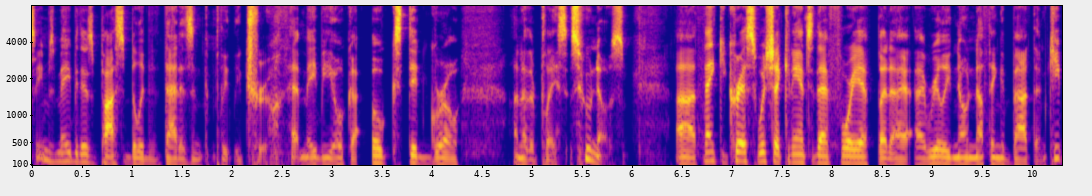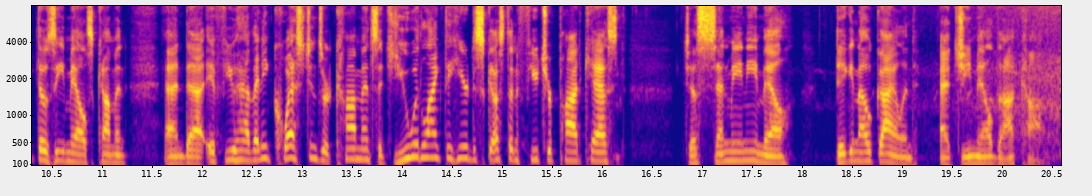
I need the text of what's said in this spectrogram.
Seems maybe there's a possibility that that isn't completely true, that maybe oak, oaks did grow on other places. Who knows? Uh, thank you, Chris. Wish I could answer that for you, but I, I really know nothing about them. Keep those emails coming. And uh, if you have any questions or comments that you would like to hear discussed in a future podcast, just send me an email, digginoakisland at gmail.com.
